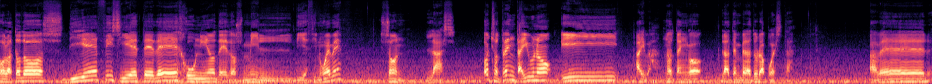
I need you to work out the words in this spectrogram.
Hola a todos, 17 de junio de 2019, son las 8.31 y ahí va, no tengo la temperatura puesta. A ver,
